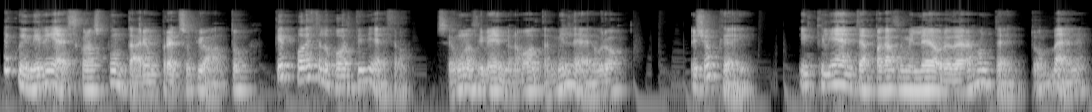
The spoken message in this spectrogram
e quindi riescono a spuntare un prezzo più alto che poi te lo porti dietro. Se uno ti vende una volta a 1000 euro, dici ok, il cliente ha pagato 1000 euro ed era contento, bene,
